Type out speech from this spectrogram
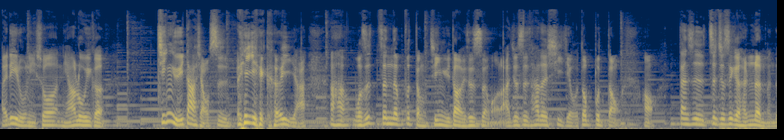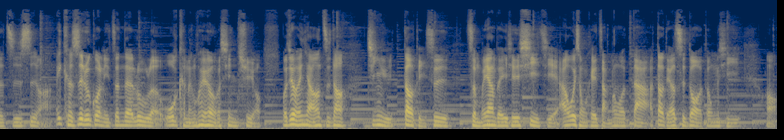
哎，例如你说你要录一个。金鱼大小事 也可以啊啊！我是真的不懂金鱼到底是什么啦，就是它的细节我都不懂哦。但是这就是一个很冷门的知识嘛。诶，可是如果你真的录了，我可能会很有兴趣哦。我就很想要知道金鱼到底是怎么样的一些细节啊？为什么可以长那么大？到底要吃多少东西？哦，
